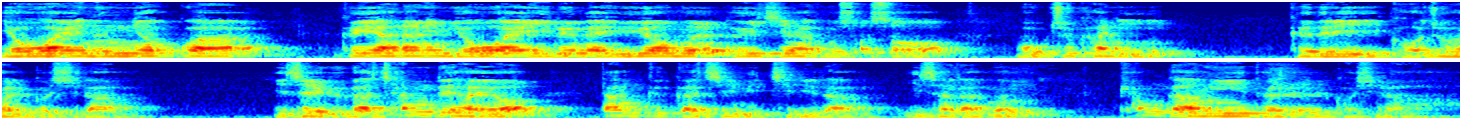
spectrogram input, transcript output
여호와의 능력과 그의 하나님 여호와의 이름의 위엄을 의지하고 서서 목축하니 그들이 거주할 것이라. 이제 그가 창대하여 땅 끝까지 미치리라. 이 사람은 평강이 될 것이라.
